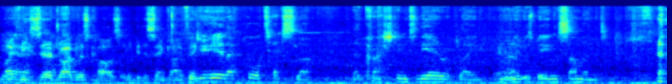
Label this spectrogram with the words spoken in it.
Yeah. these uh, driverless cars, it would be the same kind of thing. Did you hear that poor Tesla that crashed into the aeroplane when it was being summoned?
